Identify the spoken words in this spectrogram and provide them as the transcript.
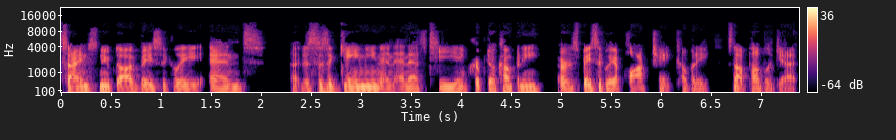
signed Snoop Dogg basically, and uh, this is a gaming and NFT and crypto company, or it's basically a blockchain company. It's not public yet.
